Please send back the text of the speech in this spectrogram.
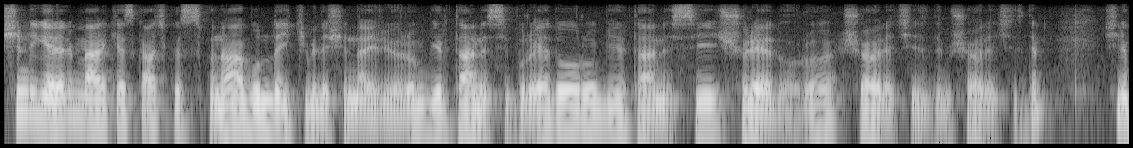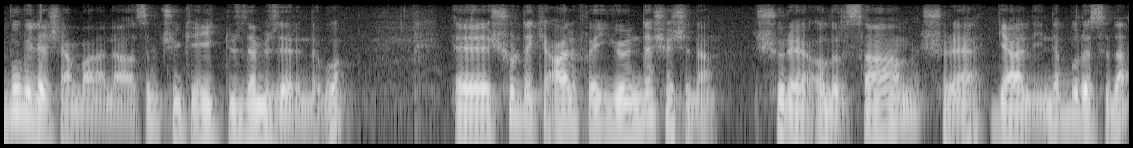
Şimdi gelelim merkez kaç kısmına. Bunu da iki bileşenine ayırıyorum. Bir tanesi buraya doğru, bir tanesi şuraya doğru. Şöyle çizdim, şöyle çizdim. Şimdi bu bileşen bana lazım. Çünkü eğik düzlem üzerinde bu. Ee, şuradaki alfayı yöndeş açıdan şuraya alırsam şuraya geldiğinde burası da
